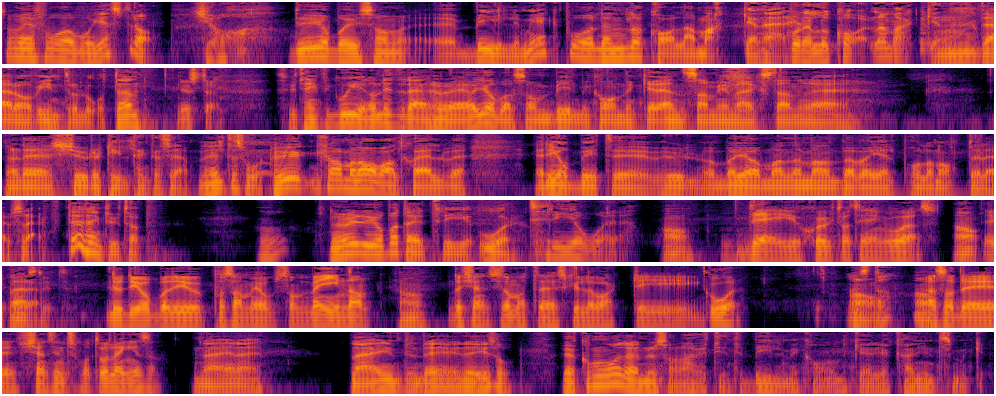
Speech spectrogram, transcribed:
som är får vara vår gäst idag. Ja, Du jobbar ju som eh, bilmek på den lokala macken här. på den lokala macken. Mm, därav introlåten. Just det. Så vi tänkte gå igenom lite där hur det är att jobba som bilmekaniker ensam i en verkstad när det, när det tjurar till tänkte jag säga. Men det är lite svårt. Hur klarar man av allt själv? Är det jobbigt? Eh, Hur, vad gör man när man behöver hjälp att hålla något eller sådär? Det tänkte vi ta upp. Ja. Nu har du jobbat där i tre år. Tre år. Ja, Det är ju sjukt vad tiden går alltså. ja Det är det är det. konstigt. Ludde jobbade ju på samma jobb som mig innan. Ja, Det känns som att det skulle varit igår. ja, Nästan. ja. Alltså det känns inte som att det var länge sedan. Nej, nej. Nej, det, det är ju så. Jag kommer ihåg det när du sa, jag vet inte bilmekaniker, jag kan ju inte så mycket.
